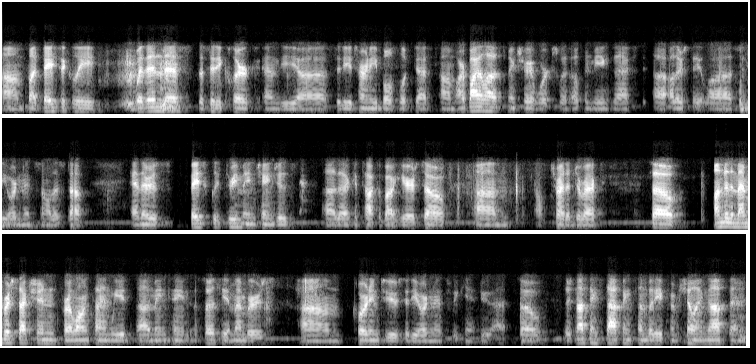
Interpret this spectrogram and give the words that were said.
Um, but basically, within this, the city clerk and the, uh, city attorney both looked at, um, our bylaws to make sure it works with Open Meetings Act, uh, other state laws, city ordinance and all this stuff. And there's basically three main changes, uh, that I could talk about here. So, um, I'll try to direct. So, under the members section, for a long time, we had, uh, maintained associate members. Um, according to city ordinance, we can't do that. So there's nothing stopping somebody from showing up and,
